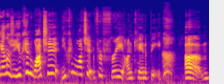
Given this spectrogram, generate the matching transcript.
Handloser, you can watch it. You can watch it for free on Kanopy. Um,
